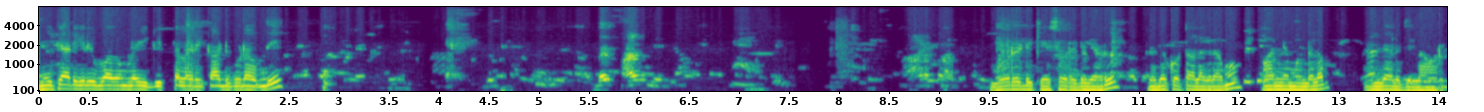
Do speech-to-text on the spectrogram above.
న్యూ కేటగిరీ విభాగంలో ఈ గిత్తల రికార్డు కూడా ఉంది. బోరెడ్డి కేశవరెడ్డి గారు పెదకొట్టాల గ్రామం పాణ్య మండలం నంద్యాల జిల్లా వారు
